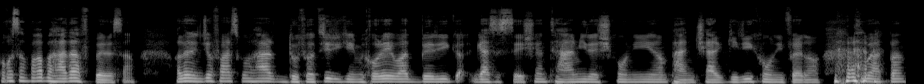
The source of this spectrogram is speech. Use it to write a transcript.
می‌خواستم فقط به هدف برسم. حالا اینجا فرض کن هر دو تا تیری که می‌خوره باید بری gas station تعمیرش کنی یا پنچرگیری کنی فلان. خوب حتما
